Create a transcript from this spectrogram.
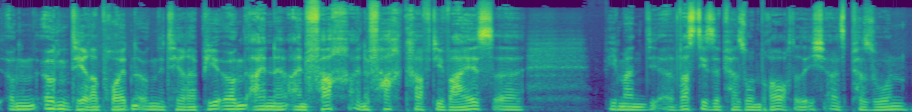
irgendeinen irgendein Therapeuten, irgendeine Therapie, irgendeine ein Fach, eine Fachkraft, die weiß, äh, wie man, was diese Person braucht. Also ich als Person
